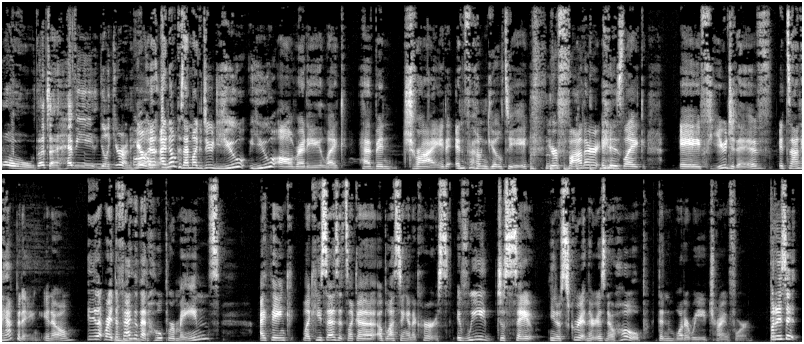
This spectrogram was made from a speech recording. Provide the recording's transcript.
whoa, that's a heavy you're like you're on Well, heroin. and I know because I'm like, dude, you you already like have been tried and found guilty. Your father is like a fugitive. It's not happening, you know. Right. The fact that mm-hmm. that hope remains, I think, like he says, it's like a, a blessing and a curse. If we just say, you know, screw it, and there is no hope, then what are we trying for? But is it?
